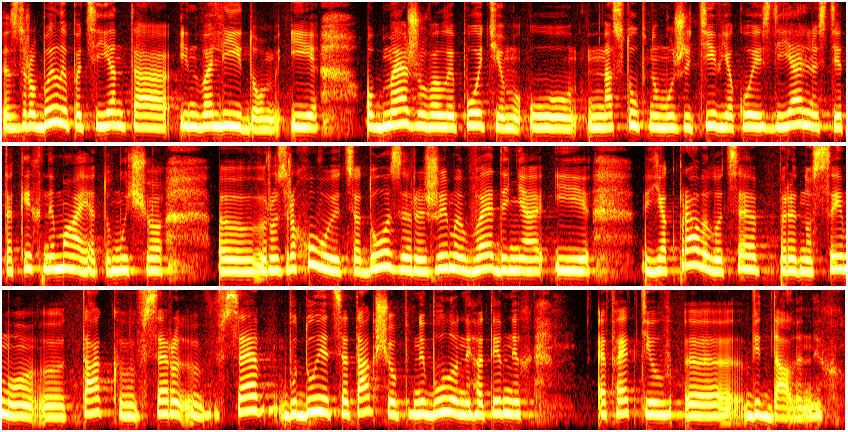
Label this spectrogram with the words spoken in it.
зробили пацієнта інвалідом і обмежували потім у наступному житті в якоїсь діяльності, таких немає, тому що е, розраховуються дози, режими введення і. Як правило, це переносимо е, так, все, все будується так, щоб не було негативних ефектів е, віддалених.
